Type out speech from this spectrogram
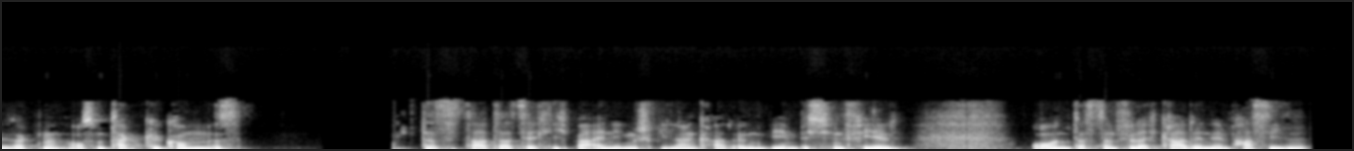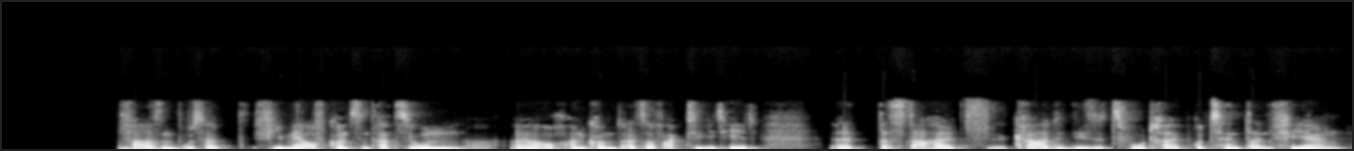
wie sagt man, aus dem Takt gekommen ist, dass es da tatsächlich bei einigen Spielern gerade irgendwie ein bisschen fehlt und dass dann vielleicht gerade in den passiven Phasen, wo es halt viel mehr auf Konzentration äh, auch ankommt als auf Aktivität, äh, dass da halt gerade diese zwei drei Prozent dann fehlen.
